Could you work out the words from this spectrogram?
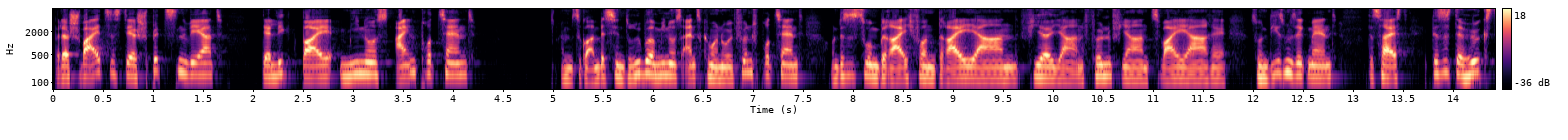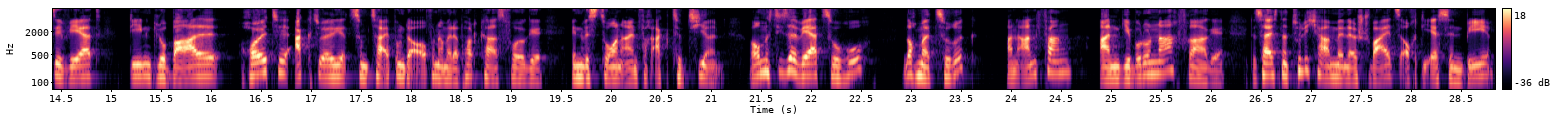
Bei der Schweiz ist der Spitzenwert, der liegt bei minus 1%, ähm, sogar ein bisschen drüber, minus 1,05% Und das ist so im Bereich von drei Jahren, vier Jahren, fünf Jahren, zwei Jahre, so in diesem Segment. Das heißt, das ist der höchste Wert, den global heute, aktuell jetzt zum Zeitpunkt der Aufnahme der Podcast-Folge, Investoren einfach akzeptieren. Warum ist dieser Wert so hoch? Nochmal zurück an Anfang, Angebot und Nachfrage. Das heißt, natürlich haben wir in der Schweiz auch die SNB,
